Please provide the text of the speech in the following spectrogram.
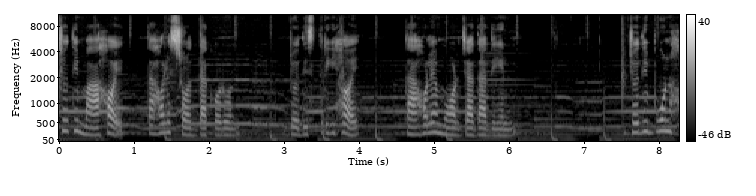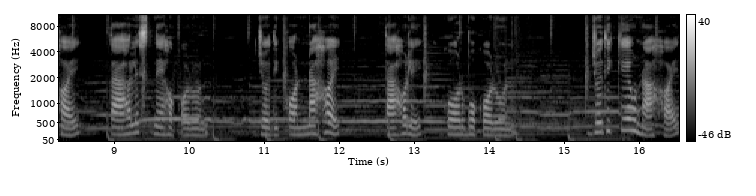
যদি মা হয়, তাহলে শ্রদ্ধা করুন। যদি স্ত্রী হয়, তাহলে মর্যাদা দিন। যদি বোন হয়, তাহলে স্নেহ করুন। যদি কন্যা হয়, তাহলে গর্ব করুন। যদি কেউ না হয়,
